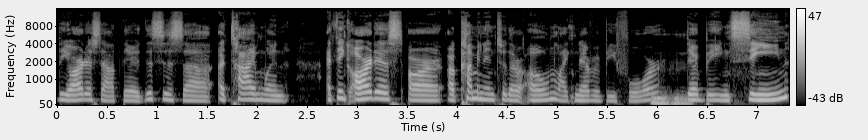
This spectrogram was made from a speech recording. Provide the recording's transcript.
the artists out there. This is uh, a time when I think artists are are coming into their own like never before. Mm-hmm. They're being seen,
